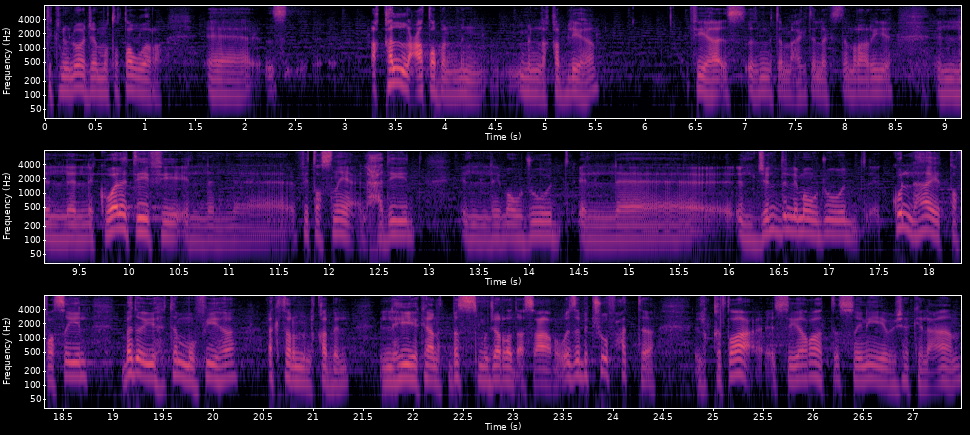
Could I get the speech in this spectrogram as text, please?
تكنولوجيا متطورة آه، أقل عطبا من من اللي قبلها فيها مثل ما حكيت لك استمرارية. ال- ال- الكواليتي في في تصنيع الحديد اللي موجود ال- الجلد اللي موجود كل هاي التفاصيل بدأوا يهتموا فيها أكثر من قبل اللي هي كانت بس مجرد أسعار. وإذا بتشوف حتى القطاع السيارات الصينية بشكل عام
